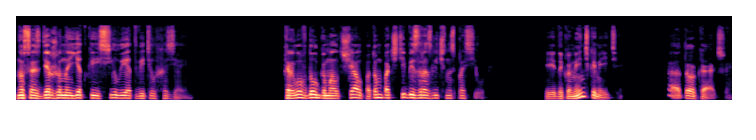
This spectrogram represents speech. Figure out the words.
но со сдержанной едкой силой ответил хозяин. Крылов долго молчал, потом почти безразлично спросил. «И документик имеете?» «А то как же».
